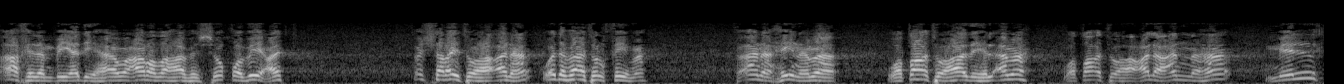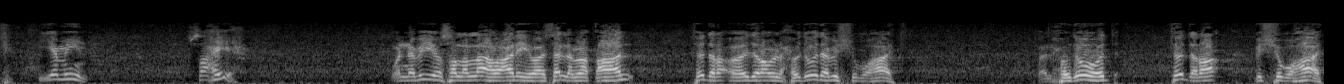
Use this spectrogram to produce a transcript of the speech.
آخذا بيدها وعرضها في السوق وبيعت. فاشتريتها أنا ودفعت القيمة. فأنا حينما وطأت هذه الأمة وطأتها على أنها ملك يمين. صحيح. والنبي صلى الله عليه وسلم قال تدرأ الحدود بالشبهات. فالحدود تدرأ بالشبهات.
